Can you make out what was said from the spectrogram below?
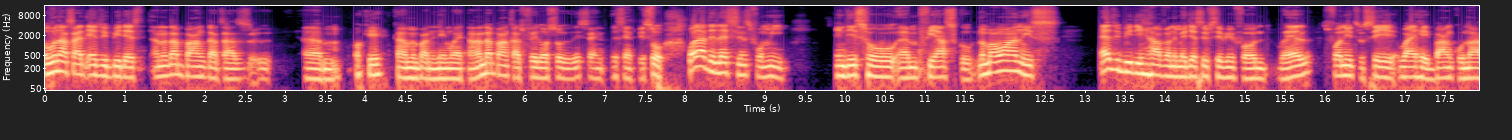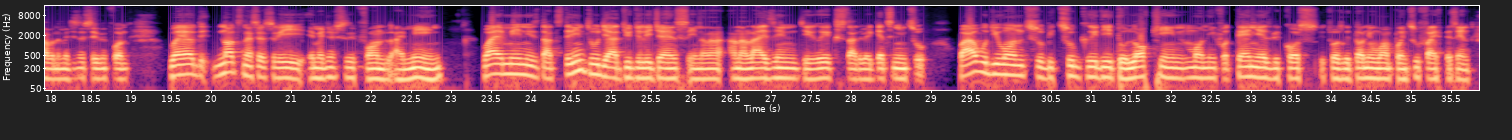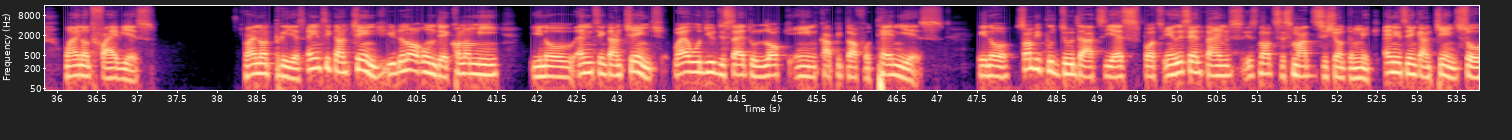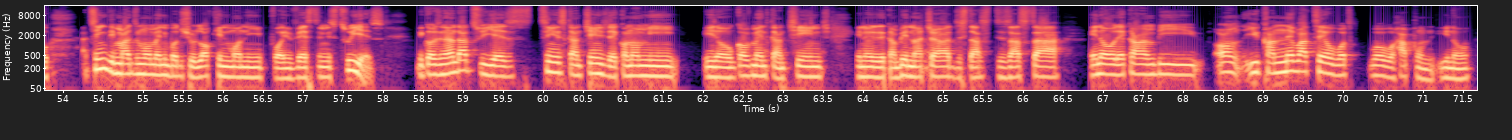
even outside SVB, there's another bank that has um okay, can't remember the name right now. Another bank has failed also recent, recently. So what are the lessons for me in this whole um fiasco? Number one is SVB didn't have an emergency saving fund. Well, it's funny to say why a bank will not have an emergency saving fund. Well, the, not necessarily emergency fund. I mean, what I mean is that they didn't do their due diligence in uh, analyzing the risks that they were getting into why would you want to be too greedy to lock in money for 10 years because it was returning 1.25%? Why not five years? Why not three years? Anything can change. You do not own the economy. You know, anything can change. Why would you decide to lock in capital for 10 years? You know, some people do that, yes, but in recent times, it's not a smart decision to make. Anything can change. So I think the maximum anybody should lock in money for investing is two years because in under two years, things can change the economy. You know, government can change. You know, there can be natural disaster. You know, there can be. Um, you can never tell what what will happen. You know,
